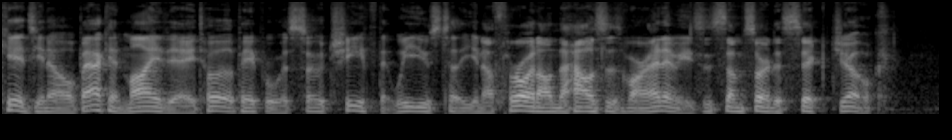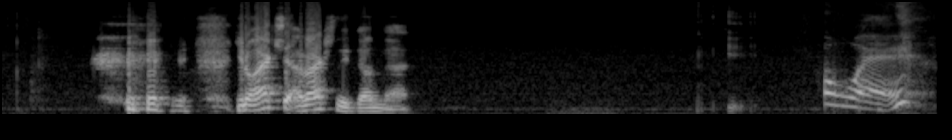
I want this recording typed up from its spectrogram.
kids, you know, back in my day, toilet paper was so cheap that we used to, you know, throw it on the houses of our enemies as some sort of sick joke. you know, actually, I've actually done that. No way. Y- y-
